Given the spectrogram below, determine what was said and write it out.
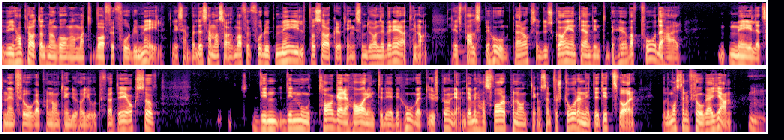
vi har pratat någon gång om att varför får du mail till exempel. Det är samma sak. Varför får du mail på saker och ting som du har levererat till någon? Det är ett falskt behov där också. Du ska egentligen inte behöva få det här mejlet som är en fråga på någonting du har gjort. För att det är också din, din mottagare har inte det behovet ursprungligen. Den vill ha svar på någonting och sen förstår den inte ditt svar. Och då måste den fråga igen. Mm.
